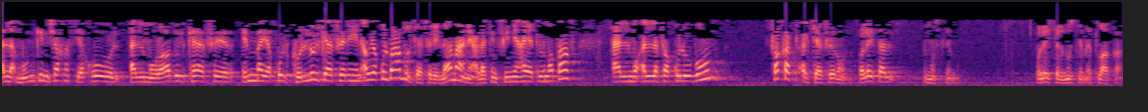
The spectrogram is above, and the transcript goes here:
هلا ممكن شخص يقول المراد الكافر إما يقول كل الكافرين أو يقول بعض الكافرين لا مانع لكن في نهاية المطاف المؤلفة قلوبهم فقط الكافرون وليس المسلم وليس المسلم إطلاقا.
